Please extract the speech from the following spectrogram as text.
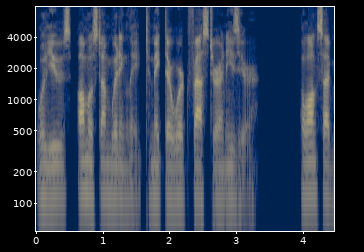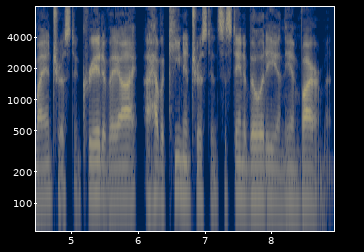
will use, almost unwittingly, to make their work faster and easier. Alongside my interest in creative AI, I have a keen interest in sustainability and the environment.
